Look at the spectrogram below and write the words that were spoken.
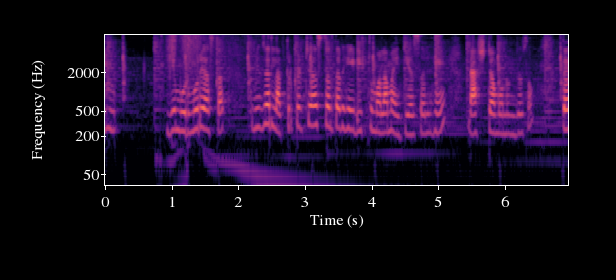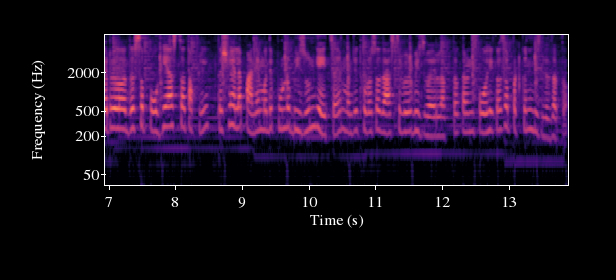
जे मुरमुरे असतात तुम्ही जर लातूरकडचे असाल तर हे डिश तुम्हाला माहिती असेल हे नाश्ता म्हणून जसं. तर जसं पोहे असतात आपले तसे ह्याला पाण्यामध्ये पूर्ण भिजून घ्यायचं आहे. म्हणजे थोडंसं जास्त वेळ भिजवायला लागतं कारण पोहे कसं पटकन भिजलं जातं.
